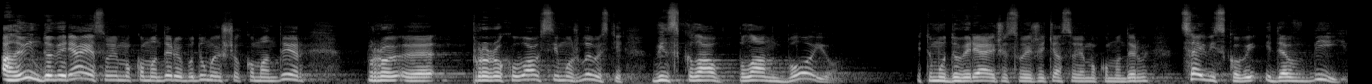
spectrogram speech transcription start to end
Але він довіряє своєму командиру, бо думає, що командир е, прорахував всі можливості, він склав план бою. І тому, довіряючи своє життя своєму командиру, цей військовий іде в бій.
